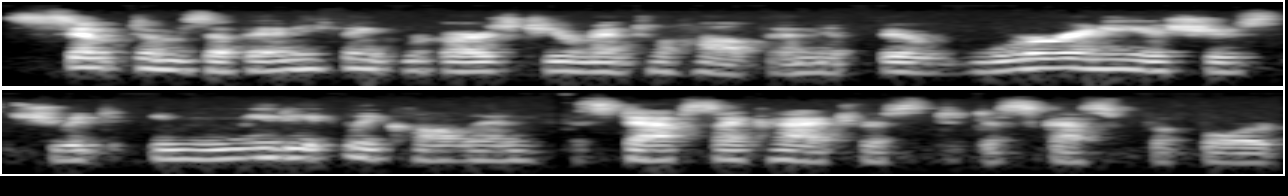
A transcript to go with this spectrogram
symptoms of anything in regards to your mental health. And if there were any issues, she would immediately call in the staff psychiatrist to discuss before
